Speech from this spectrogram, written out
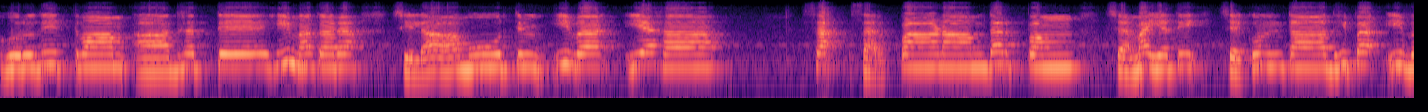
హృది త్వాం ఆధత్తే హిమకర శిలామూర్తిం ఇవ యహ స దర్పం శమయతి శకుంతాధిప ఇవ.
